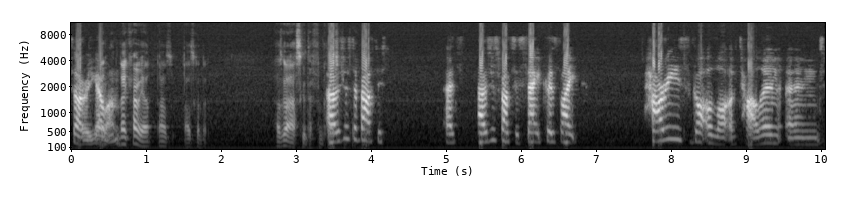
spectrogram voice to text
sorry, go on. No, carry on. I was, I was gonna. I was gonna ask a different I was just about to. I was- just about to say because like Harry's got a lot of talent, and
